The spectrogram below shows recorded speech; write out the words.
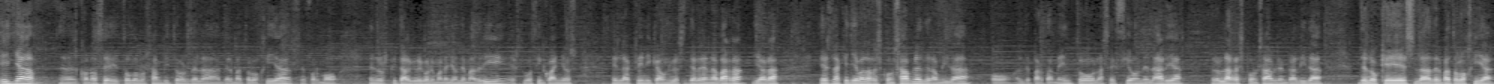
ella eh, conoce todos los ámbitos de la dermatología, se formó en el Hospital Gregorio Marañón de Madrid, estuvo cinco años en la Clínica Universitaria de Navarra y ahora es la que lleva la responsable de la unidad o el departamento, la sección, el área, pero es la responsable en realidad de lo que es la dermatología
